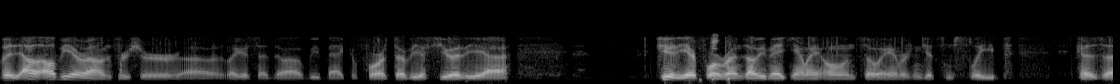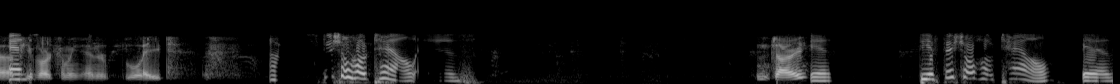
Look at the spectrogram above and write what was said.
but I'll I'll be around for sure. Uh, like I said though, I'll be back and forth. There'll be a few of the uh, few of the airport runs I'll be making on my own, so Amber can get some sleep because uh, And- people are coming in late. official hotel is I'm sorry, is the official hotel is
